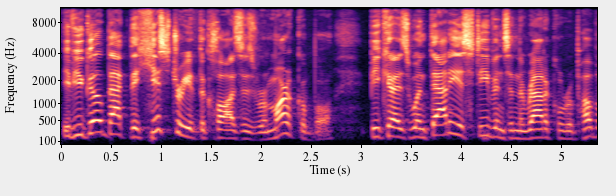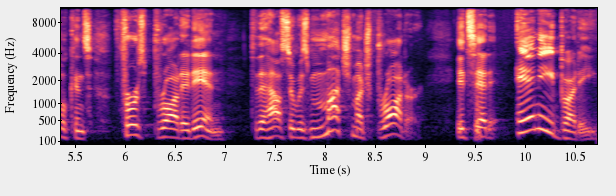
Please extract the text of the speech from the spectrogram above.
if you go back, the history of the clause is remarkable because when Thaddeus Stevens and the radical Republicans first brought it in to the House, it was much, much broader. It said anybody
